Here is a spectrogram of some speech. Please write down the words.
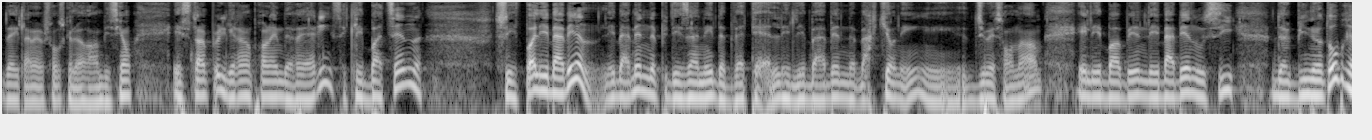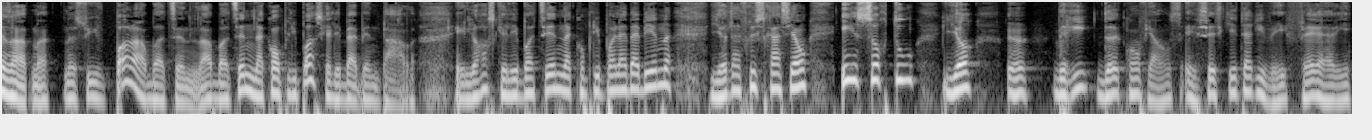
d'être la même chose que leur ambition. Et c'est un peu le grand problème de Ferrari, c'est que les bottines suivent pas les babines. Les babines depuis des années de Vettel et les babines de Marchionnet, et Dieu est son âme, et les babines, les babines aussi de Binotto présentement ne suivent pas leurs bottines. Leur bottine n'accomplit pas ce que les babines parlent. Et lorsque les bottines n'accomplissent pas la babine, il y a de la frustration et surtout, il y a un bris de confiance. Et c'est ce qui est arrivé. Ferrari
